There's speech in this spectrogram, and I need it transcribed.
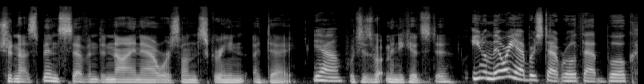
should not spend seven to nine hours on screen a day. Yeah. Which is what many kids do. You know, Mary Eberstadt wrote that book,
